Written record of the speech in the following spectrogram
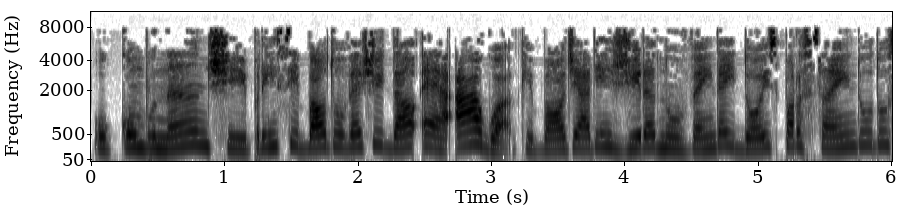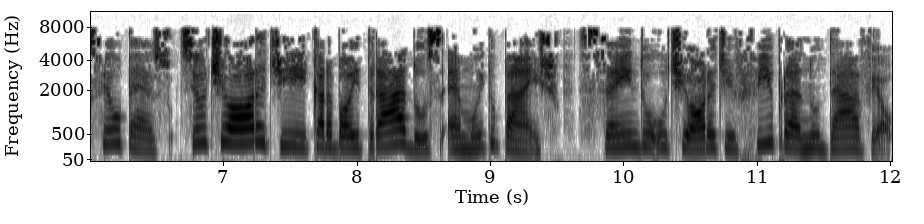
O componente principal do vegetal é a água, que pode atingir 92% do seu peso. Seu teor de carboidratos é muito baixo, sendo o teor de fibra notável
